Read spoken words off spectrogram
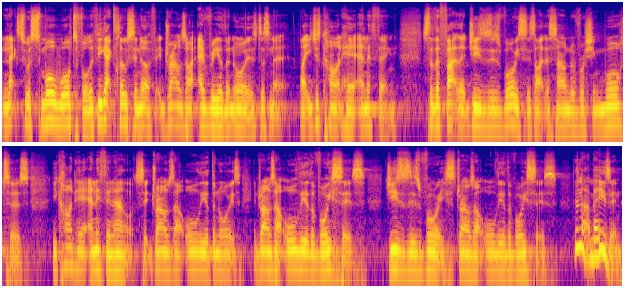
next to a small waterfall, if you get close enough, it drowns out every other noise, doesn't it? Like you just can't hear anything. So the fact that Jesus' voice is like the sound of rushing waters, you can't hear anything else. It drowns out all the other noise, it drowns out all the other voices. Jesus' voice drowns out all the other voices. Isn't that amazing?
